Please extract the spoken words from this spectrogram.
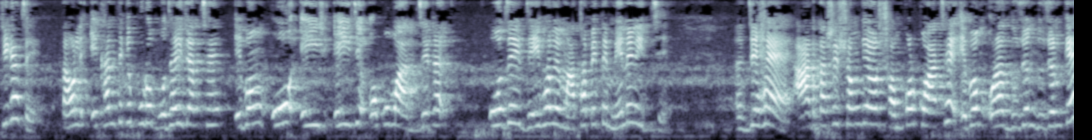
ঠিক আছে? তাহলে এখান থেকে পুরো বোঝাই যাচ্ছে এবং ও এই এই যে অপবাদ যেটা ও যে যেইভাবে মাথা পেতে মেনে নিচ্ছে, যে হ্যাঁ আর দাসের সঙ্গে ওর সম্পর্ক আছে এবং ওরা দুজন দুজনকে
